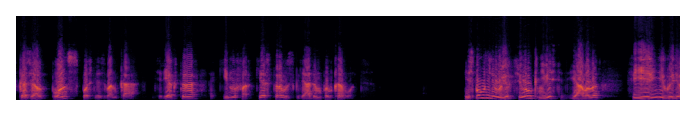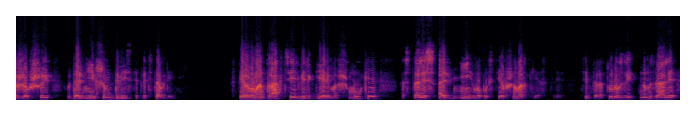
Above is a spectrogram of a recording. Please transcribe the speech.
сказал Понс после звонка директора, окинув оркестр взглядом полководца. Исполнили увертюру к невесте дьявола, феерии, выдержавшей в дальнейшем 200 представлений. В первом антракте Вильгельм и Шмуке остались одни в опустевшем оркестре. Температура в зрительном зале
